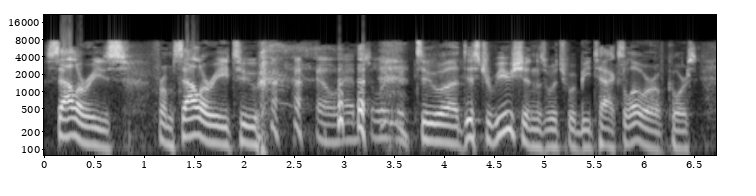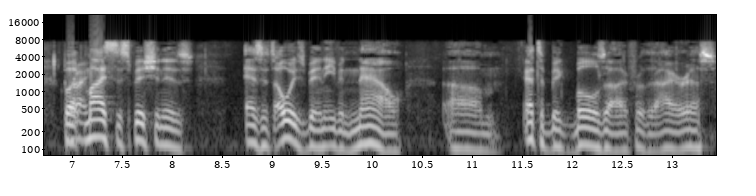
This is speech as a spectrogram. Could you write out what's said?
salaries from salary to Oh, absolutely. to uh, distributions, which would be taxed lower, of course. But Right. my suspicion is, as it's always been, even now, um, that's a big bullseye for the IRS.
